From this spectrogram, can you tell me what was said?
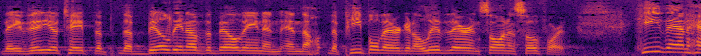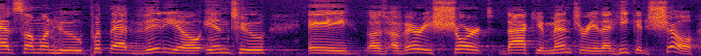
they videotaped the, the building of the building and, and the, the people that are going to live there and so on and so forth. He then had someone who put that video into a, a, a very short documentary that he could show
